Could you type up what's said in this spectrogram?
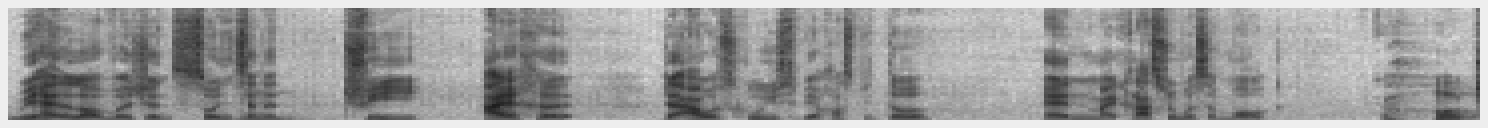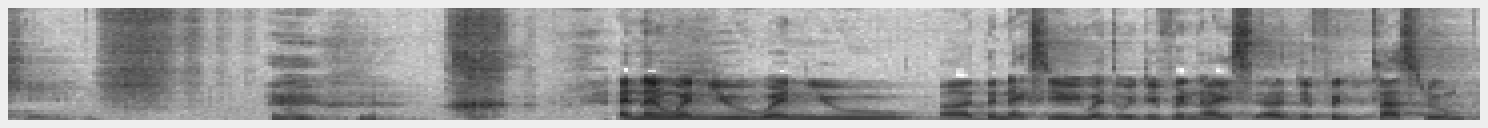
we had a lot of versions. So in standard three, I heard that our school used to be a hospital, and my classroom was a morgue. Okay. and then when you when you uh, the next year you went to a different high uh, different classroom,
